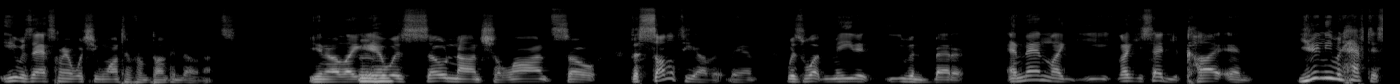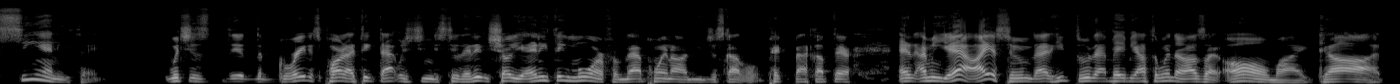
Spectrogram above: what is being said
he was asking her what she wanted from dunkin donuts you know like it Mhm. was so nonchalant so the subtlety of it man was what made it even better and then like like you said you cut and you didn't even have to see anything which is the the greatest part. I think that was genius too. They didn't show you anything more from that point on. You just got picked back up there. And i mean yeah i assumed that he threw that baby out the window. I was like oh my god.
